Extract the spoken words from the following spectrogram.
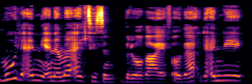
مو لأني أنا ما ألتزم بالوظائف أو ذا لأني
